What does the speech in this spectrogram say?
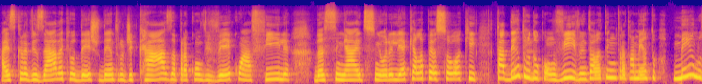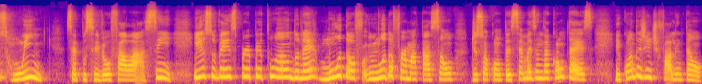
a escravizada que eu deixo dentro de casa para conviver com a filha da senhora e do senhor? Ele é aquela pessoa que está dentro do convívio, então ela tem um tratamento menos ruim, se é possível falar assim, e isso vem se perpetuando, né? Muda, muda a formatação disso acontecer, mas ainda acontece. E quando a gente fala, então,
